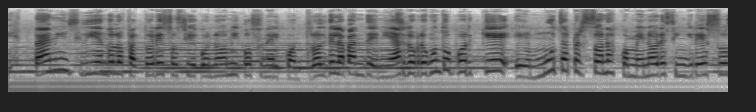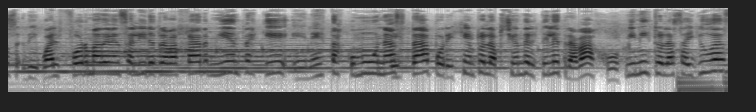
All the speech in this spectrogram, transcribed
están incidiendo los factores socioeconómicos en el control de la pandemia? Se lo pregunto porque eh, muchas personas con menores ingresos de igual forma deben salir a trabajar, mientras que en estas comunas está, por ejemplo, la opción del teletrabajo. Ministro, las ayudas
